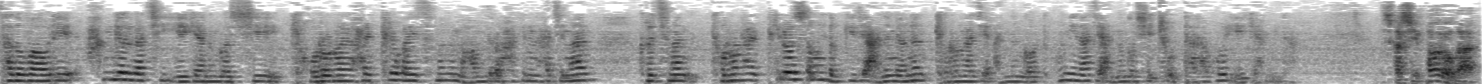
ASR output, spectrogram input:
사도바울이한결같이얘기하는것이결혼을할필요가있으면마음대로하기는하지만 그렇지만 결혼할 필요성을 느끼지 않으면 결혼하지 않는 것, 혼인하지 않는 것이 좋다라고 얘기합니다. しかしパウロが、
